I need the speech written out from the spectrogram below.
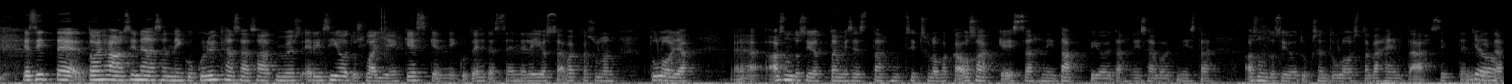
Ja sitten toihan on sinänsä, niin kun nythän sä saat myös eri sijoituslajien kesken niin tehdä sen, eli jos sä, vaikka sulla on tuloja asuntosijoittamisesta, mutta sitten sulla on vaikka osakkeissa niin tappioita, niin sä voit niistä asuntosijoituksen tulosta vähentää sitten Joo. niitä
